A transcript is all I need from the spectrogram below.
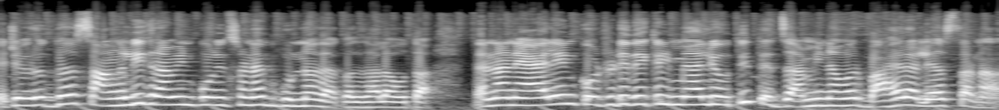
याच्या विरुद्ध सांगली ग्रामीण पोलीस ठाण्यात गुन्हा दाखल झाला होता. त्यांना न्यायालयीन कोठडी देखील मिळाली होती. ते जामिनावर बाहेर आले असताना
